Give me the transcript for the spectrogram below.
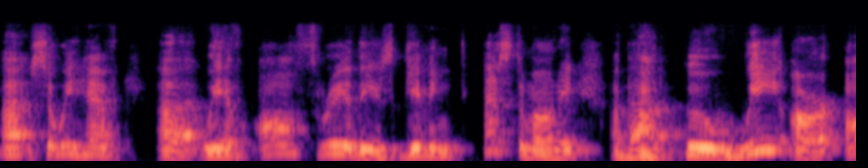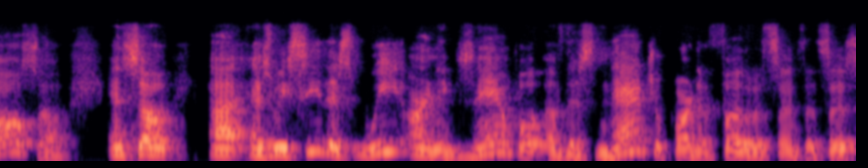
Uh, so we have uh, we have all three of these giving testimony about who we are also. And so uh, as we see this, we are an example of this natural part of photosynthesis,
